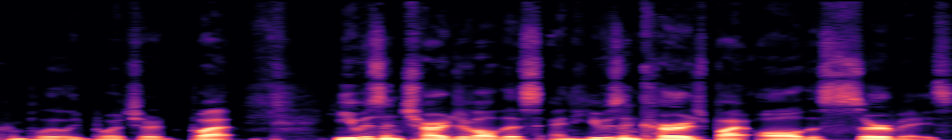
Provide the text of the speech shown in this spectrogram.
completely butchered, but he was in charge of all this and he was encouraged by all the surveys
